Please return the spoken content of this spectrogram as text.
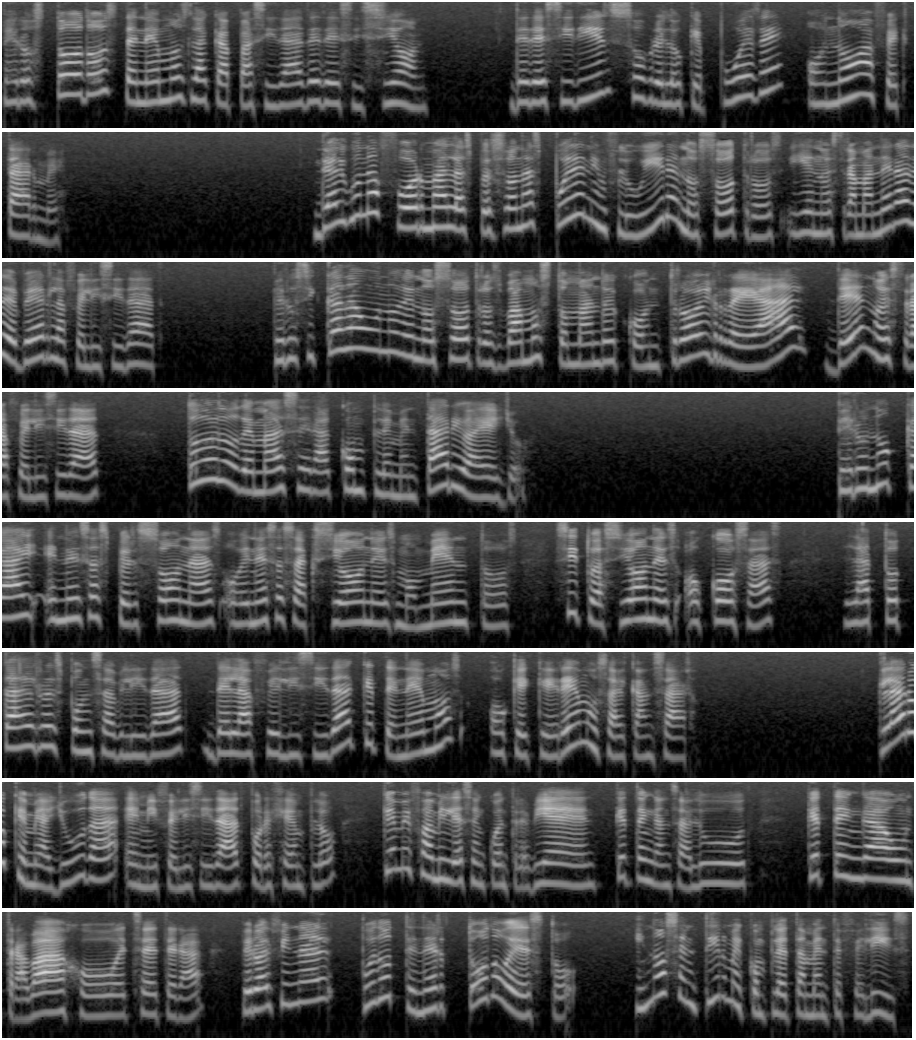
pero todos tenemos la capacidad de decisión, de decidir sobre lo que puede o no afectarme. De alguna forma las personas pueden influir en nosotros y en nuestra manera de ver la felicidad. Pero si cada uno de nosotros vamos tomando el control real de nuestra felicidad, todo lo demás será complementario a ello. Pero no cae en esas personas o en esas acciones, momentos, situaciones o cosas la total responsabilidad de la felicidad que tenemos o que queremos alcanzar. Claro que me ayuda en mi felicidad, por ejemplo, que mi familia se encuentre bien, que tengan salud, que tenga un trabajo, etcétera, pero al final puedo tener todo esto y no sentirme completamente feliz.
